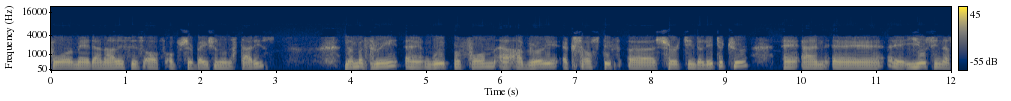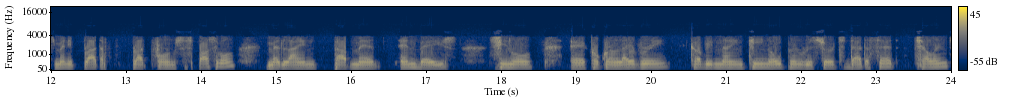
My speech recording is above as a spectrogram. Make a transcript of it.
for meta-analysis of observational studies. Number three, uh, we perform a, a very exhaustive uh, search in the literature uh, and using as many plat- platforms as possible, Medline, PubMed, Embase, CINAHL, uh, Cochrane Library, COVID-19 Open Research Dataset Challenge,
